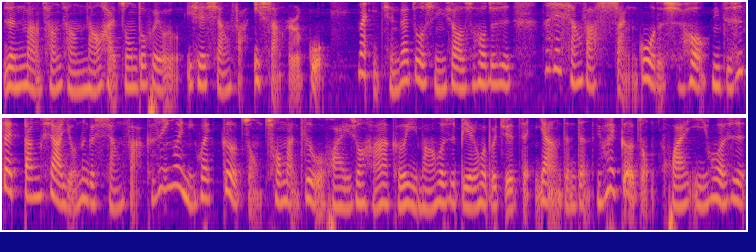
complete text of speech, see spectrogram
人嘛，常常脑海中都会有一些想法一闪而过。那以前在做行销的时候，就是那些想法闪过的时候，你只是在当下有那个想法，可是因为你会各种充满自我怀疑，说啊可以吗？或者是别人会不会觉得怎样等等，你会各种怀疑，或者是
